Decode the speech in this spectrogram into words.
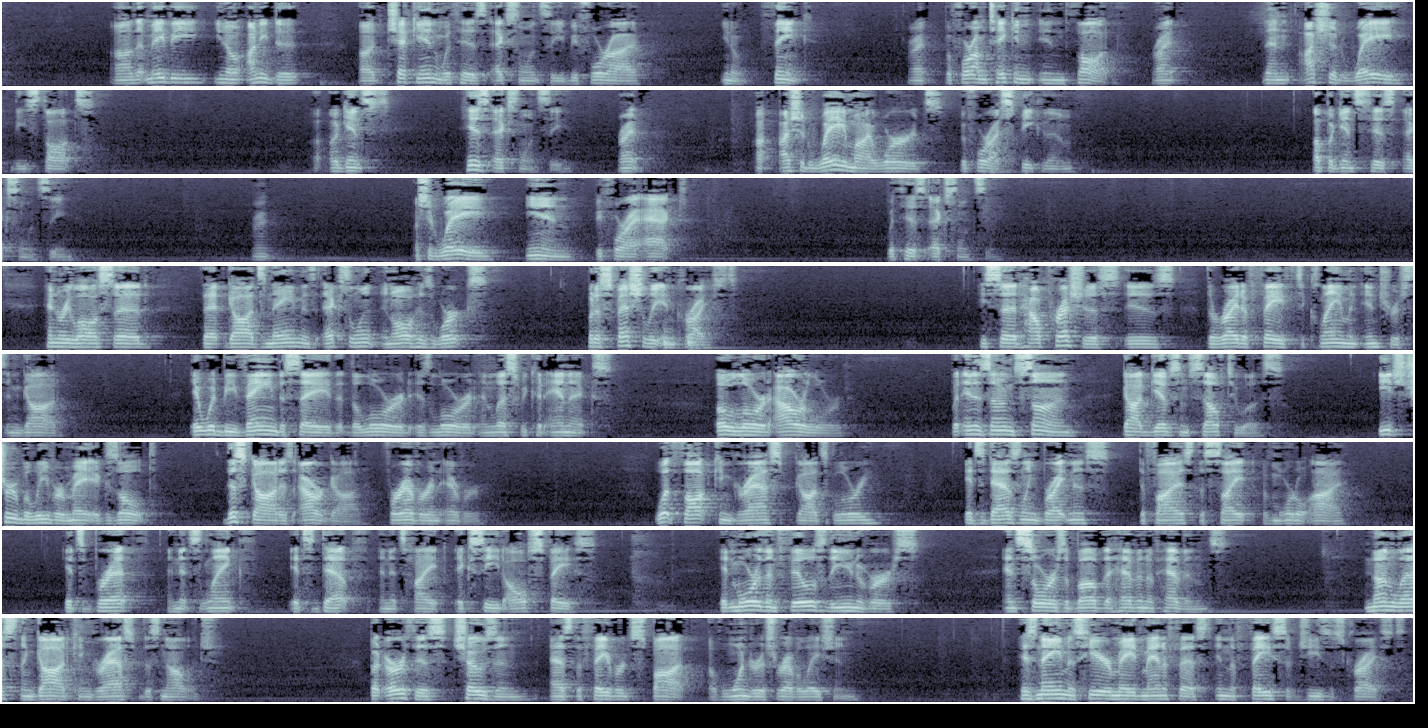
Uh, that maybe, you know, I need to uh, check in with His excellency before I, you know, think, right? Before I'm taken in thought, right? Then I should weigh these thoughts against His excellency, right? I should weigh my words before I speak them up against His excellency, right? I should weigh in before I act with His excellency. Henry Law said, that God's name is excellent in all his works, but especially in Christ. He said, How precious is the right of faith to claim an interest in God. It would be vain to say that the Lord is Lord unless we could annex, O Lord, our Lord. But in his own Son, God gives himself to us. Each true believer may exult. This God is our God forever and ever. What thought can grasp God's glory? Its dazzling brightness defies the sight of mortal eye. Its breadth and its length, its depth and its height exceed all space. It more than fills the universe and soars above the heaven of heavens. None less than God can grasp this knowledge. But earth is chosen as the favored spot of wondrous revelation. His name is here made manifest in the face of Jesus Christ.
